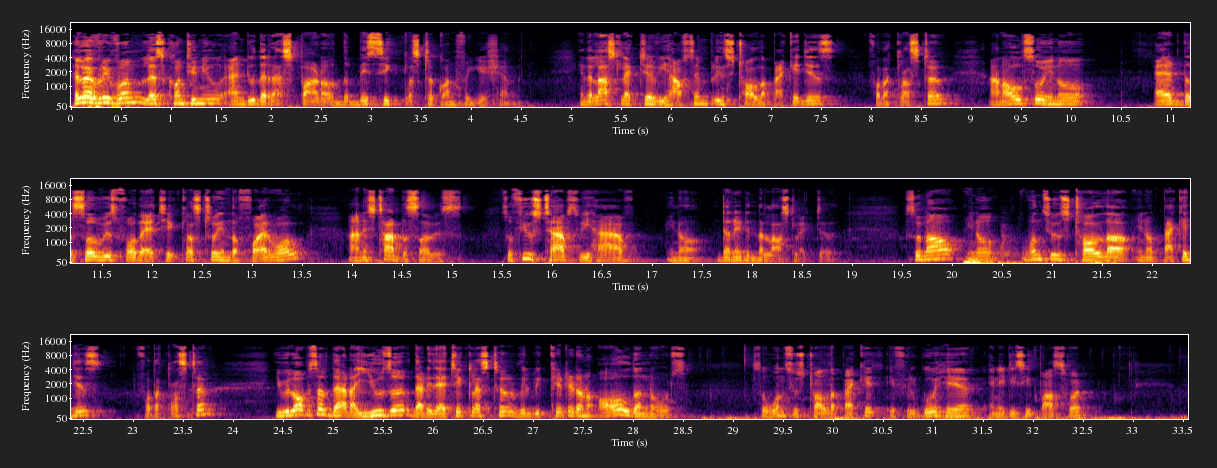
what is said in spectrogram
Hello everyone, let's continue and do the rest part of the basic cluster configuration. In the last lecture, we have simply installed the packages for the cluster and also, you know, add the service for the HA cluster in the firewall and start the service. So few steps we have, you know, done it in the last lecture. So now, you know, once you install the, you know, packages for the cluster, you will observe that a user that is HA cluster will be created on all the nodes so once you install the package if you go here etc password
